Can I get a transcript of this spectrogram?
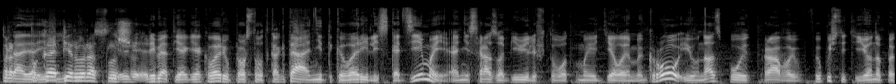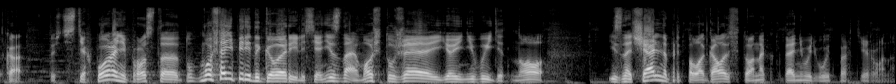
про Да, ПК я- первый раз я- слышу. Ребят, я, я говорю, просто вот когда они договорились с Кадзимой, они сразу объявили, что вот мы делаем игру, и у нас будет право выпустить ее на ПК. То есть с тех пор они просто... Ну, может, они передоговорились, я не знаю, может, уже ее и не выйдет, но изначально предполагалось, что она когда-нибудь будет портирована.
